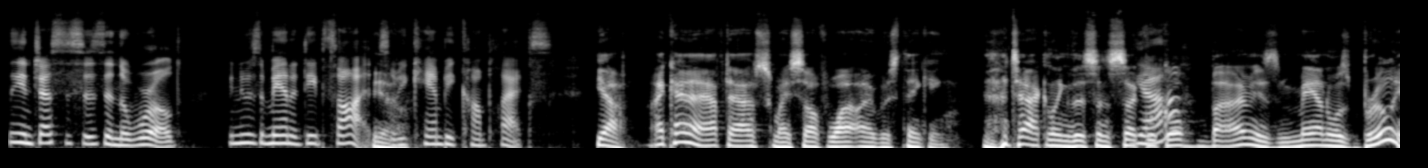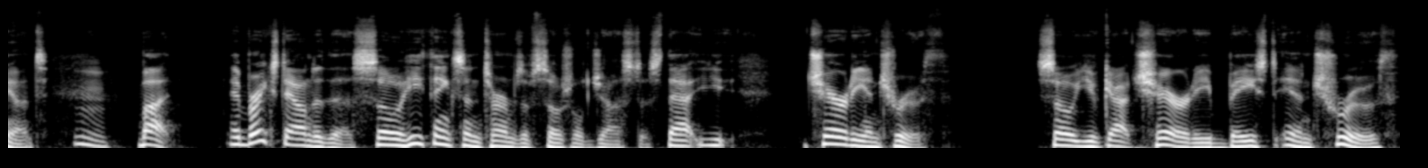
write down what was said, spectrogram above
the injustices in the world? I mean, he was a man of deep thought, Yeah. so he can be complex. Yeah, I kind of have to ask myself what I was thinking tackling this encyclical. Yeah? But I mean, his man was brilliant. Hmm. But it breaks down to this. So he thinks in terms of social justice that you, charity and truth. So you've got charity based in truth.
